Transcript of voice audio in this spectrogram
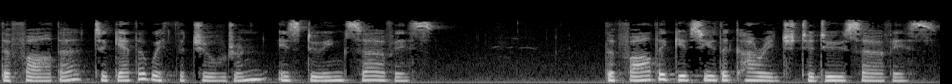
The Father, together with the children, is doing service. The Father gives you the courage to do service.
